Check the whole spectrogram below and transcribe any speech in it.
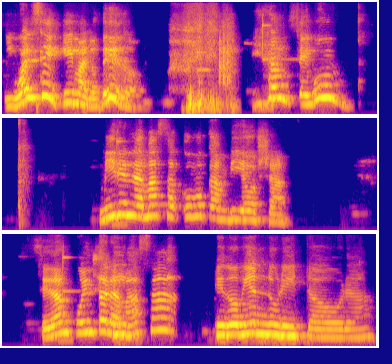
Igual se quema los dedos. Un segundo. Miren la masa cómo cambió ya. ¿Se dan cuenta la masa? Quedó bien durita ahora.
